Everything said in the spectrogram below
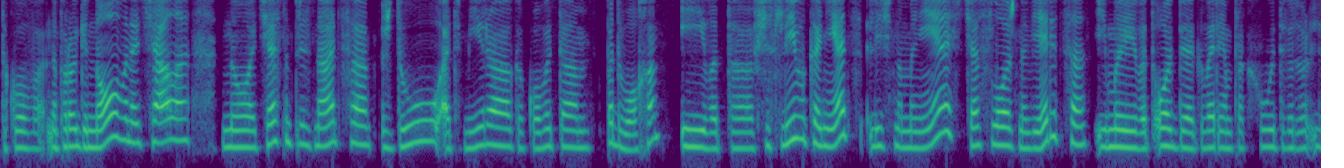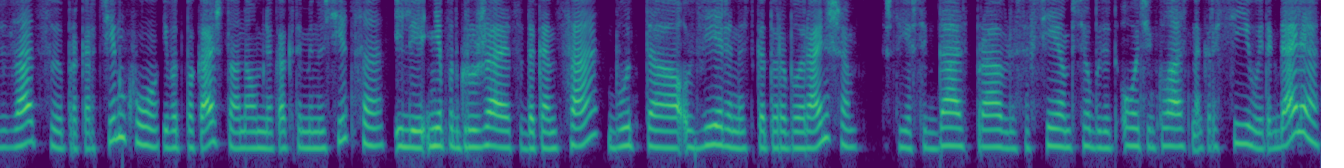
такого на пороге нового начала, но, честно признаться, жду от мира какого-то подвоха. И вот э, в счастливый конец лично мне сейчас сложно вериться. И мы вот обе говорим про какую-то визуализацию, про картинку. И вот пока что она у меня как-то минусится или не подгружается до конца, будто уверенность, которая была раньше, что я всегда справлюсь со всем, все будет очень классно, красиво и так далее,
